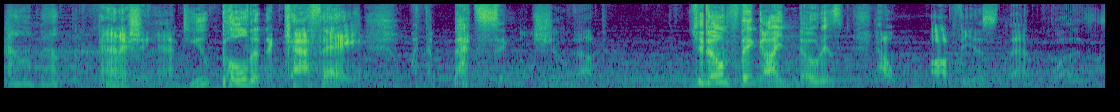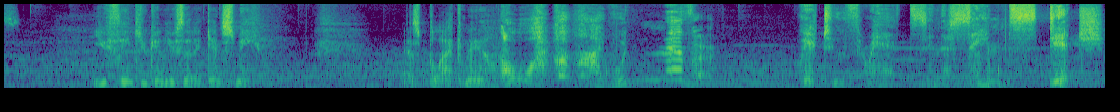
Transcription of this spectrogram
How about the vanishing act you pulled at the cafe bat signal showed up? You don't think I noticed how obvious that was? You think you can use that against me? As blackmail? Oh, I would never. We're two threads in the same stitch.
